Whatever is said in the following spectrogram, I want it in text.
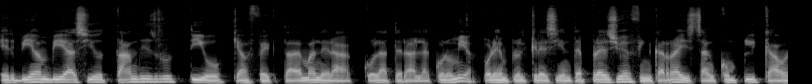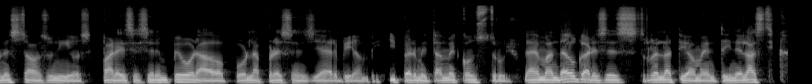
Airbnb ha sido tan disruptivo que afecta de manera colateral la economía. Por ejemplo, el creciente precio de finca raíz tan complicado en Estados Unidos parece ser empeorado por la presencia de Airbnb. Y permítanme construyo. La demanda de hogares es relativamente inelástica,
